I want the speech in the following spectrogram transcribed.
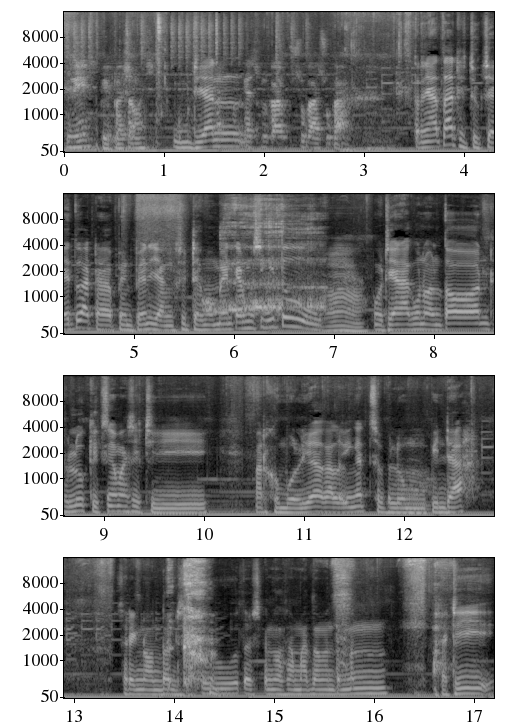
ini bebas mas. kemudian suka suka suka. ternyata di Jogja itu ada band-band yang sudah memainkan musik itu Hmm. kemudian aku nonton dulu gigsnya masih di Margo Mulia kalau ingat sebelum pindah sering nonton di situ terus kenal sama teman-teman jadi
